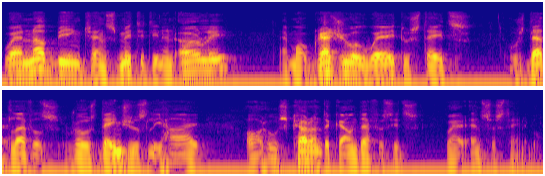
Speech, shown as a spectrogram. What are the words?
were not being transmitted in an early and more gradual way to states whose debt levels rose dangerously high or whose current account deficits were unsustainable.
